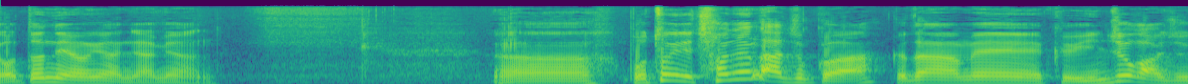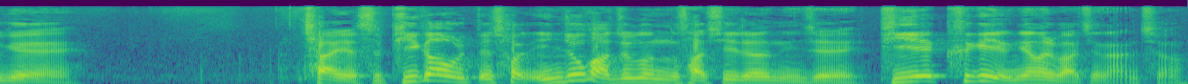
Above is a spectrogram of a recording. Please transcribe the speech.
어떤 내용이었냐면 어, 보통 이제 천연 가죽과 그 다음에 그 인조 가죽의 차이에서 비가 올 때 인조 가죽은 사실은 이제 비에 크게 영향을 받지는 않죠.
